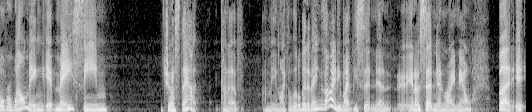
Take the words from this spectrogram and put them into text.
overwhelming, it may seem just that kind of, I mean, like a little bit of anxiety might be sitting in, you know, setting in right now. But it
